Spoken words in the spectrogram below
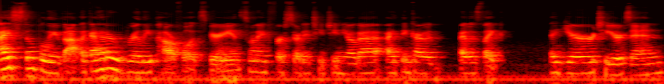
I still believe that. Like I had a really powerful experience when I first started teaching yoga. I think I would I was like a year or two years in,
